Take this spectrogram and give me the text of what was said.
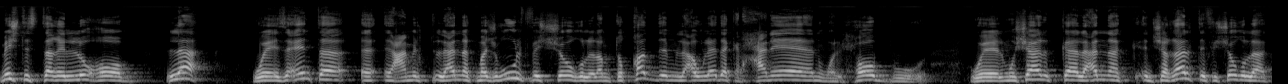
مش تستغلهم. لا. وإذا أنت آه، عملت لأنك مشغول في الشغل لم تقدم لأولادك الحنان والحب والمشاركة لأنك انشغلت في شغلك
